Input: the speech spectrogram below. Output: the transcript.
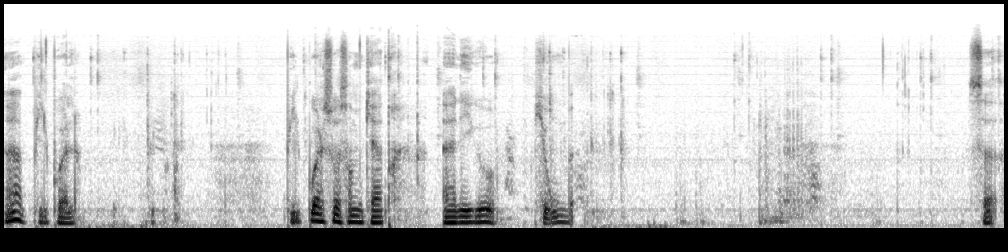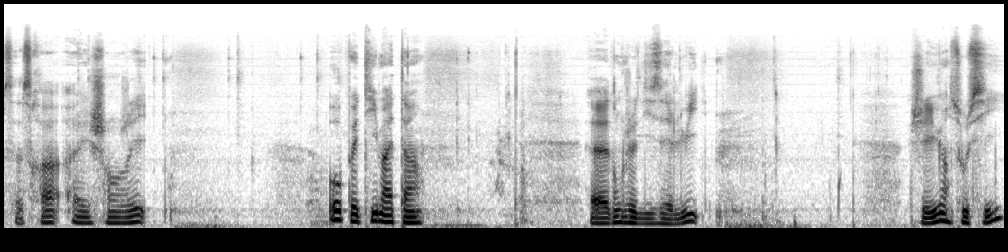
Ah, pile poil. Pile poil 64. Allez, go. Piombe. Ça, ça sera à échanger au petit matin. Euh, donc je disais, lui, j'ai eu un souci.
